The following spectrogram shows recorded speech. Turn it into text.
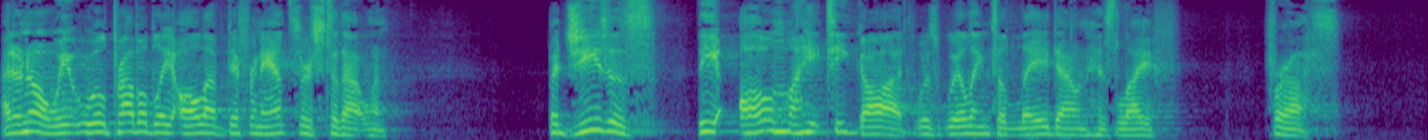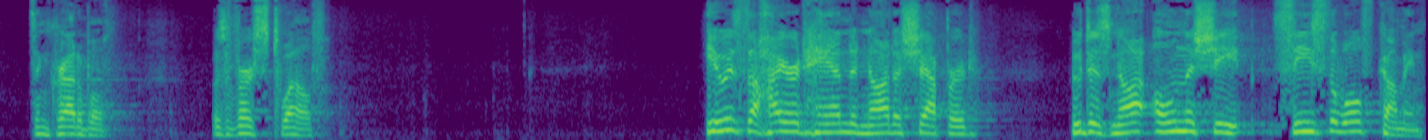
I don't know. We, will probably all have different answers to that one. But Jesus, the Almighty God, was willing to lay down his life for us. It's incredible. It was verse 12. He is the hired hand and not a shepherd, who does not own the sheep, sees the wolf coming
